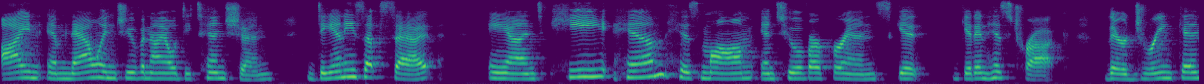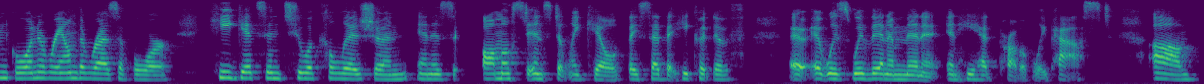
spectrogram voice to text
I am now in juvenile detention. Danny's upset, and he, him, his mom, and two of our friends get get in his truck. They're drinking, going around the reservoir. He gets into a collision and is almost instantly killed. They said that he couldn't have. It was within a minute, and he had probably passed. Um,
